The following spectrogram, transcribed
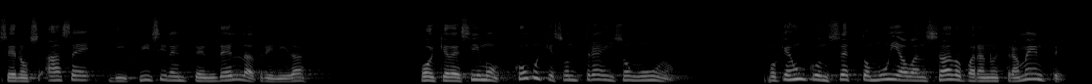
se nos hace difícil entender la Trinidad, porque decimos, ¿cómo es que son tres y son uno? porque es un concepto muy avanzado para nuestra mente.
